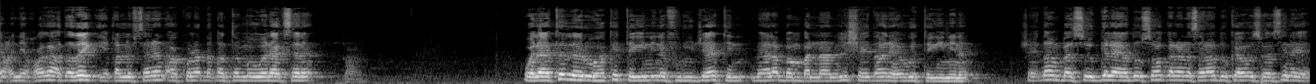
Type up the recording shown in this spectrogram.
yacni xoogaad adeyg iyo qallafsanaan ah kula dhaqanto ma wanaagsana. Walaa tadaruu ha ka teginina furujaatin meelo banbanaan lishaydaani ha uga teginina shaydaan baa soo gelaya hadduu soo galana salaaduu kaa waswaasinaya.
